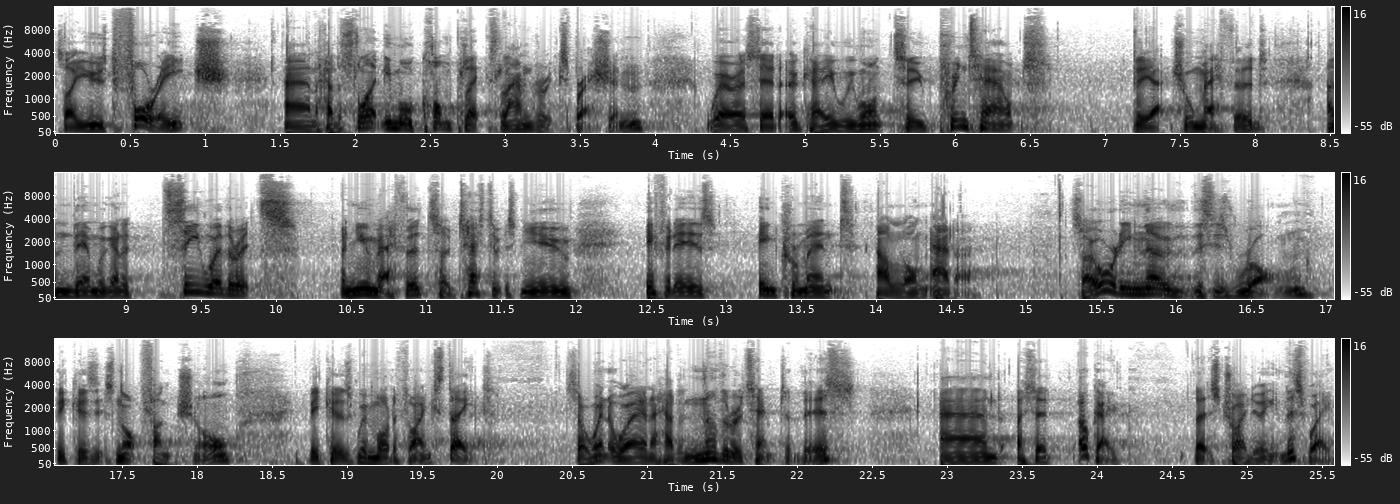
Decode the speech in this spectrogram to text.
So I used for each and had a slightly more complex Lambda expression where I said, okay, we want to print out the actual method, and then we're going to see whether it's a new method, so test if it's new. If it is, increment our long adder. So I already know that this is wrong because it's not functional, because we're modifying state. So I went away and I had another attempt at this, and I said, okay, let's try doing it this way.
